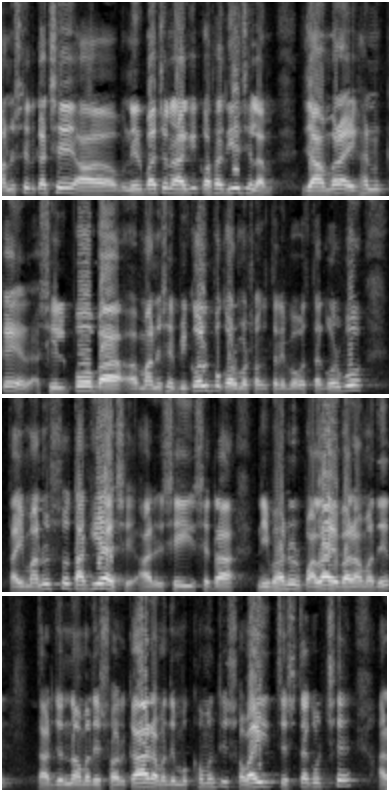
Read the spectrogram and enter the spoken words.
মানুষের কাছে নির্বাচনের আগে কথা দিয়েছিলাম যে আমরা এখানকার শিল্প বা মানুষের বিকল্প কর্মসংস্থানের ব্যবস্থা করব। তাই মানুষ তো তাকিয়ে আছে, আর সেই সেটা নিভানোর পালা এবার আমাদের। তার জন্য আমাদের সরকার, আমাদের মুখ্যমন্ত্রী সবাই চেষ্টা করছে। আর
